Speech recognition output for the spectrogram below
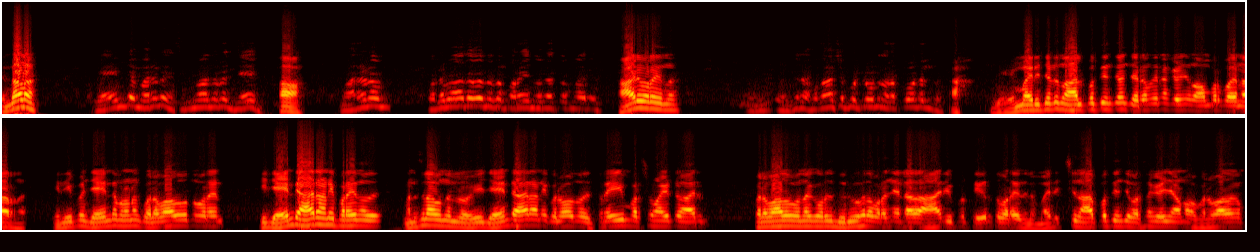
എന്താണ്? ജയന്റെ മരണം സിനിമാ നടൻ ജയൻ. ആ. മരണം കൊലപാതകം എന്നൊക്കെ പറയുന്നു ഓരോരുത്തന്മാര്. ആര് പറയുന്നു? അവകാശപ്പെട്ടുകൊണ്ട് നടപ്പുണ്ടല്ലോ ജയൻ മരിച്ചിട്ട് നാല്പത്തി അഞ്ചാം ജന്മദിനം കഴിഞ്ഞ് നവംബർ പതിനാറിന്. ഇനിയിപ്പം ജയന്റെ മരണം കൊലപാതകം എന്ന് പറയാൻ ഈ ജയന്റെ ആരാണ് ഈ പറയുന്നത്? മനസ്സിലാവുന്നില്ലല്ലോ. ഈ ജയന്റെ ആരാണ് ഈ കൊലപാതകം? ഇത്രയും വർഷമായിട്ടും ആരും കൊലപാതകം എന്നൊക്കെ കുറച്ച് ദുരൂഹത പറഞ്ഞല്ലാതെ ആരും ഇപ്പൊ തീർത്ത് പറയുന്നില്ല. മരിച്ച് നാൽപ്പത്തിയഞ്ച് വർഷം കഴിഞ്ഞാണോ കൊലപാതകം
